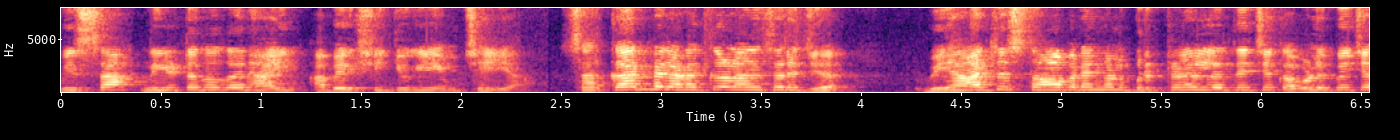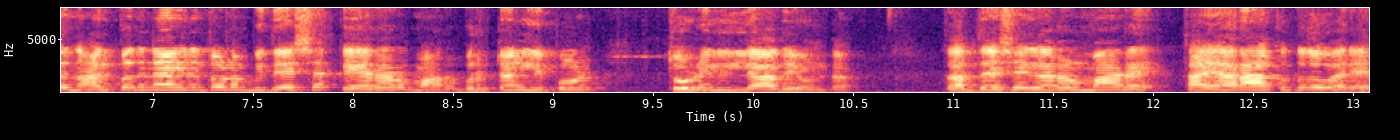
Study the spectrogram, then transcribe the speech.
വിസ നീട്ടുന്നതിനായി അപേക്ഷിക്കുകയും ചെയ്യാം. സർക്കാരിന്റെ കണക്കുകൾ അനുസരിച്ച് വ്യാജ സ്ഥാപനങ്ങൾ ബ്രിട്ടനിൽ എത്തിച്ച് കബളിപ്പിച്ച നാൽപ്പതിനായിരത്തോളം വിദേശ കെയറർമാർ ബ്രിട്ടനിൽ ഇപ്പോൾ തൊഴിലില്ലാതെയുണ്ട്. തദ്ദേശ കെയറർമാരെ തയ്യാറാക്കുന്നതുവരെ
